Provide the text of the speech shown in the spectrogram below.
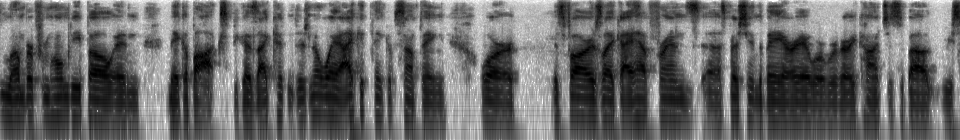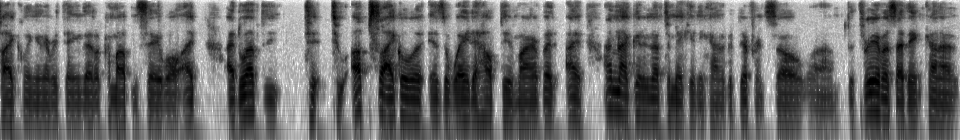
lumber from Home Depot and make a box because I couldn't. There's no way I could think of something or as far as like I have friends, uh, especially in the Bay Area, where we're very conscious about recycling and everything, that'll come up and say, "Well, I'd I'd love to." To, to upcycle it as a way to help the environment, but I, I'm not good enough to make any kind of a difference. So uh, the three of us, I think, kind of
